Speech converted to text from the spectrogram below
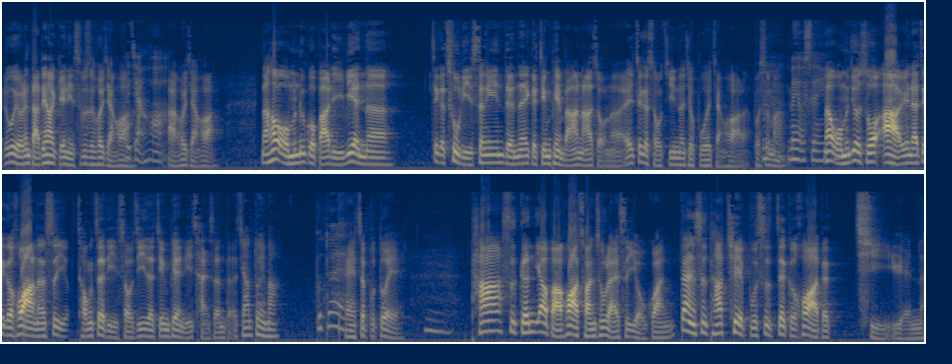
如果有人打电话给你，是不是会讲话？会讲话啊，会讲话。然后我们如果把里面呢，这个处理声音的那个晶片把它拿走呢，哎，这个手机呢就不会讲话了，不是吗？没有声音。那我们就说啊，原来这个话呢是从这里手机的晶片里产生的，这样对吗？不对。哎，这不对。嗯。它是跟要把话传出来是有关，但是它却不是这个话的起源呢。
